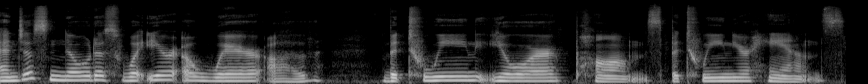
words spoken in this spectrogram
and just notice what you're aware of between your palms, between your hands.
